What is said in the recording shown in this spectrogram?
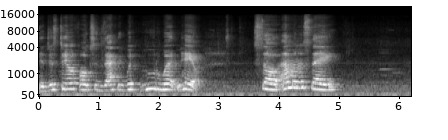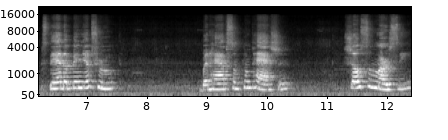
and just tell folks exactly what, who to what and hell. So I'm going to say, stand up in your truth, but have some compassion, show some mercy,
